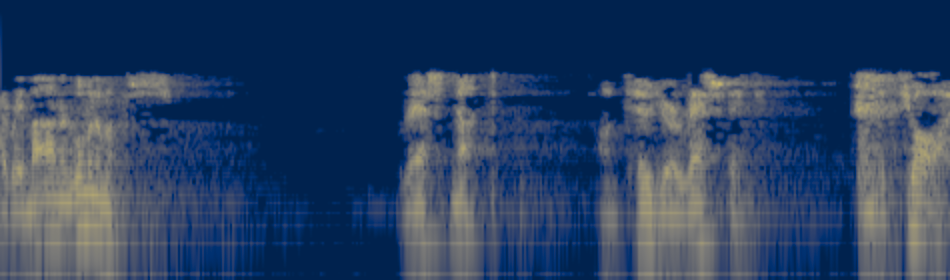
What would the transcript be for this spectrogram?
every man and woman among us. Rest not until you're resting in the joy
